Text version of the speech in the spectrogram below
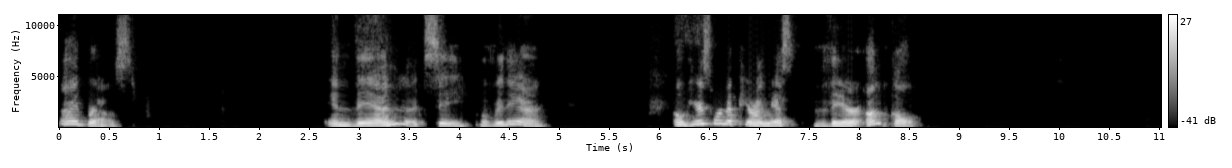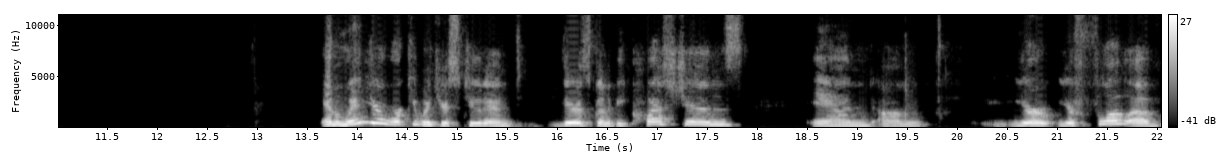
eyebrows. And then, let's see, over there. Oh, here's one up here I missed. Their uncle. And when you're working with your student, there's going to be questions and um, your your flow of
